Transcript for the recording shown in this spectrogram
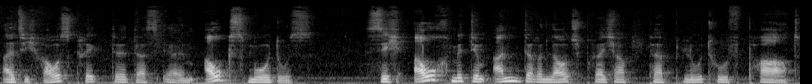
als ich rauskriegte, dass er im AUX-Modus sich auch mit dem anderen Lautsprecher per Bluetooth paart.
